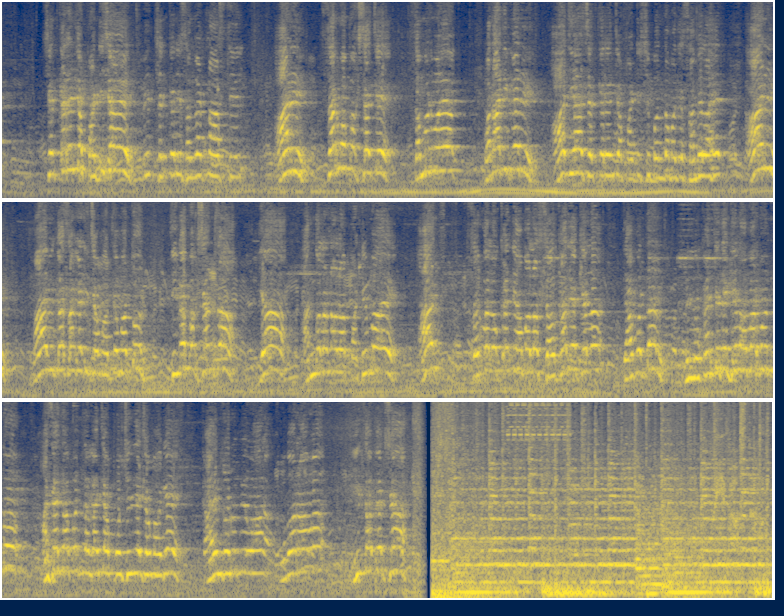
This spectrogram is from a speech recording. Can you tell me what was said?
शेतकऱ्यांच्या पाठीशी आहेत. विविध शेतकरी संघटना असतील आणि सर्व पक्षाचे समन्वयक पदाधिकारी आज या शेतकऱ्यांच्या पाठीशी बंदमध्ये सामील आहेत. आणि महाविकास आघाडीच्या माध्यमातून तिघ पक्षांचा या आंदोलनाला पाठिंबा आहे. आज सर्व लोकांनी आम्हाला सहकार्य केलं. त्याबद्दल मी लोकांचे देखील आभार मानतो. असेच आपण जगाच्या पोशिंद्याच्या मागे कायमस्वरूपी उभं राहावं. हीच अपेक्षा.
